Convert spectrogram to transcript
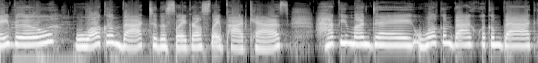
Hey, boo. Welcome back to the Slay Girl Slay podcast. Happy Monday. Welcome back. Welcome back.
